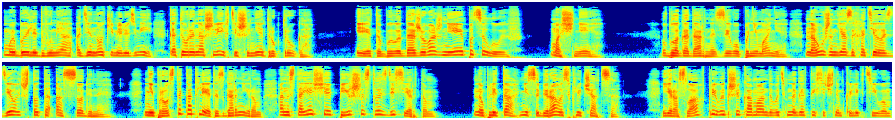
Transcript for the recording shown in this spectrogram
Мы были двумя одинокими людьми, которые нашли в тишине друг друга. И это было даже важнее поцелуев, мощнее. В благодарность за его понимание на ужин я захотела сделать что-то особенное. Не просто котлеты с гарниром, а настоящее пиршество с десертом. Но плита не собиралась включаться. Ярослав, привыкший командовать многотысячным коллективом,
